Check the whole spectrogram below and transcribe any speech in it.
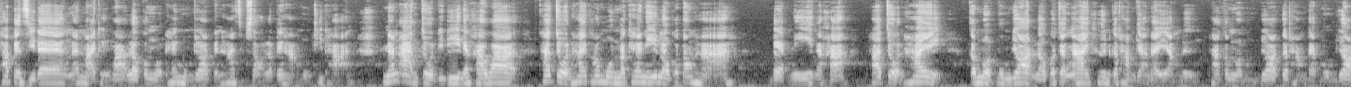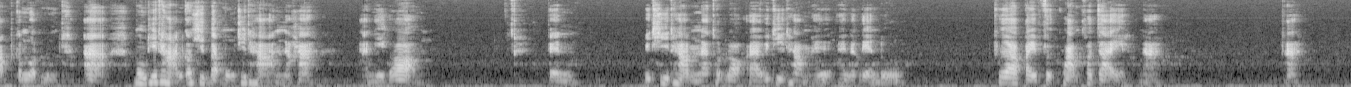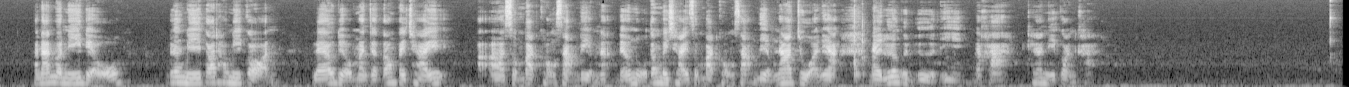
ถ้าเป็นสีแดงนั่นหมายถึงว่าเรากำหนดให้มุมยอดเป็น 52 แล้วไปหามุมที่ฐานนั้นอ่านโจทย์ดีๆนะคะว่าถ้าโจทย์ให้ข้อมูลมาแค่นี้เราก็ต้องหาแบบนี้นะคะ ถ้าโจทย์ให้ กำหนดมุมยอดเราก็จะง่ายขึ้นก็ทำอย่างใดอย่างหนึ่ง ถ้ากำหนดมุมยอดก็ทำแบบมุมยอดกำหนดมุมอ่ามุมที่ฐานก็คิดแบบมุมที่ฐานนะคะ อันนี้ก็ เป็นวิธีทำนะทดลองอวิธีทำให้ให้นักเรียนดู เพื่อไปฝึกความเข้าใจนะอะเพราะนั้นวันนี้เดี๋ยวเรื่องนี้ก็เท่านี้ก่อน แล้วเดี๋ยวมันจะต้องไปใช้ สมบัติของสามเหลี่ยมนะเดี๋ยวหนูต้องไปใช้สมบัติของสามเหลี่ยมหน้าจั่วเนี่ยในเรื่องอื่นๆอีกนะคะ แค่นี้ก่อนค่ะ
